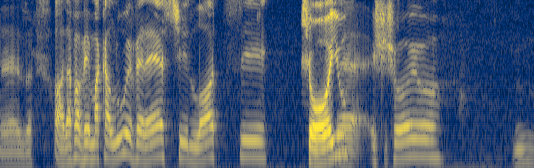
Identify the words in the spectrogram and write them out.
É, exa- Ó, dá pra ver Macalu, Everest, Lhotse, Shoyu. é, Shoyo. Hum.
